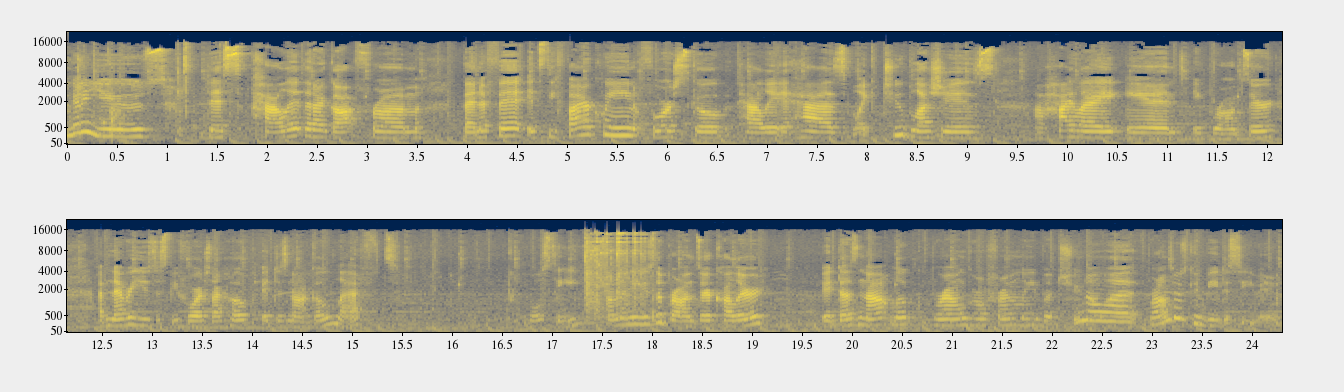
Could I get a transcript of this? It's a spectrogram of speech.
I'm gonna use this palette that I got from Benefit. It's the Fire Queen Fouroscope palette. It has like two blushes, a highlight, and a bronzer. I've never used this before, so I hope it does not go left. We'll see. I'm gonna use the bronzer color. It does not look brown girl friendly, but you know what? Bronzers can be deceiving.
